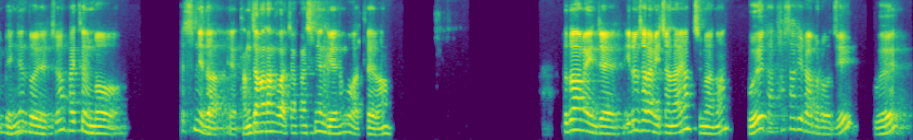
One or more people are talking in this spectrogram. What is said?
몇 년도였죠? 하여튼 뭐, 했습니다. 예, 당장 안한것 같지 한 10년 뒤에 한 것 같아요. 그 다음에 이제 이런 사람이 있잖아요. 지만은. 왜 다 타살이라 그러지? 왜?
